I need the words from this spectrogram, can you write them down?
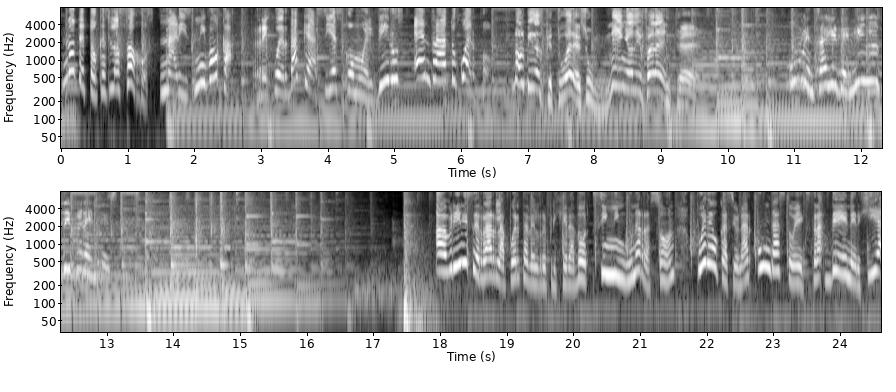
No te toques los ojos, nariz ni boca. Recuerda que así es como el virus entra a tu cuerpo. No olvides que tú eres un niño diferente. Un mensaje de niños diferentes. Abrir y cerrar la puerta del refrigerador sin ninguna razón puede ocasionar un gasto extra de energía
